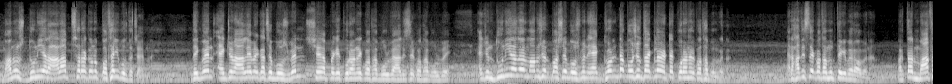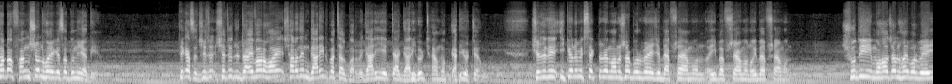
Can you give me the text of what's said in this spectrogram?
মানুষ দুনিয়ার আলাপ ছাড়া কোনো কথাই বলতে চায় না। দেখবেন একজন আলেমের কাছে বসবেন, সে আপনাকে কোরআনের কথা বলবে, হাদিসের কথা বলবে। একজন দুনিয়াদার মানুষের পাশে বসবেন, এক ঘণ্টা বসে থাকলেও একটা কোরআনের কথা বলবে না। আর হাদিসের কথা মুখ থেকে বের হবে না। আর তার মাথাটা ফাংশন হয়ে গেছে দুনিয়া দিয়ে। ঠিক আছে, সে যদি ড্রাইভার হয়, সারাদিন গাড়ির পেঁচাল পারবে। গাড়ি এটা, গাড়ি ওঠে এমন, গাড়ি ওঠে এমন। সে যদি ইকোনমিক সেক্টরের মানুষ হয় বলবে, এই যে ব্যবসা এমন, এই ব্যবসা এমন, ওই ব্যবসা এমন। সুদি মহাজন হয় বলবে, এই,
